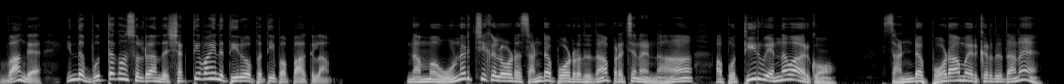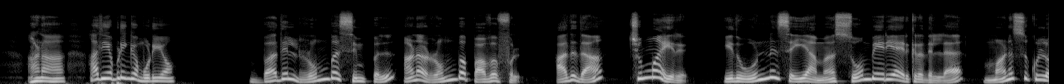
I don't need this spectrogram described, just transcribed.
வாங்க இந்த புத்தகம் சொல்ற அந்த சக்தி வாய்ந்த தீர்வை பத்தி இப்ப பார்க்கலாம் நம்ம உணர்ச்சிகளோட சண்டை போடுறது தான் பிரச்சனைன்னா அப்போ தீர்வு என்னவா இருக்கும்? சண்டை போடாம இருக்கிறது தானே? ஆனா அது எப்படிங்க முடியும்? பதில் ரொம்ப சிம்பிள் ஆனா ரொம்ப பவர்ஃபுல் அதுதான் சும்மா இரு. இது ஒண்ணும் செய்யாம சோம்பேறியா இருக்கிறதில்ல மனசுக்குள்ள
